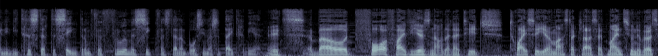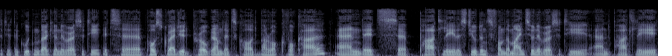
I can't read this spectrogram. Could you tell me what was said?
en die nuutgestigte sentrum vir vroeë musiek van Stellenbosch Universiteit gebeur? It's about 4 or 5 years now that I teach twice a year masterclass at Mainz University at the Gutenberg University. It's a postgraduate program that's called Baroque Vocal and it's uh, partly the students from the Mainz University and partly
